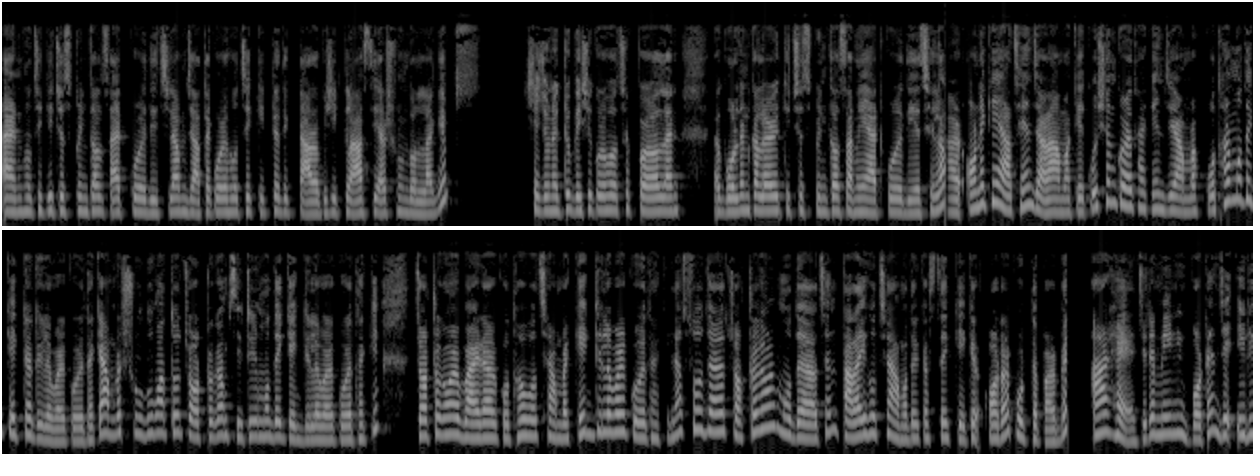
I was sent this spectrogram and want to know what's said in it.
অ্যান্ড হচ্ছে কিছু স্প্রিংকলস অ্যাড করে দিচ্ছিলাম। যাতে করে হচ্ছে কেকটা দেখতে আরও বেশি ক্লাসি আর সুন্দর লাগে। সেজন্য একটু বেশি করে হচ্ছে পার্ল অ্যান্ড গোল্ডেন কালারের কিছু স্প্রিংকলস আমি এড করে দিয়েছিলাম। আর অনেকেই আছেন যারা আমাকে কোয়েশ্চেন করে থাকেন যে আমরা কোথার মধ্যে কেকটা ডেলিভার করে থাকি। আমরা শুধুমাত্র চট্টগ্রাম সিটির মধ্যে কেক ডেলিভার করে থাকি। চট্টগ্রামের বাইরে আর কোথাও হচ্ছে আমরা কেক ডেলিভার করে থাকি না। সো যারা চট্টগ্রামের মধ্যে আছেন তারাই হচ্ছে আমাদের কাছ থেকে কেকের অর্ডার করতে পারবেন। আর হ্যাঁ, যেটা মেইন ইম্পোর্টেন্ট যে এডি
